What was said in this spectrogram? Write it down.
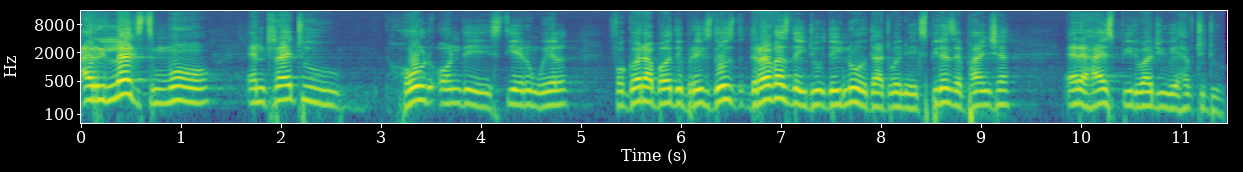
I relaxed more and tried to hold on the steering wheel, forgot about the brakes. Those drivers, they, do, they know that when you experience a puncture at a high speed, what do you have to do?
